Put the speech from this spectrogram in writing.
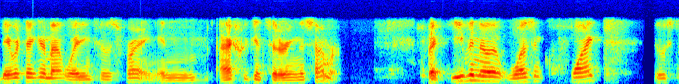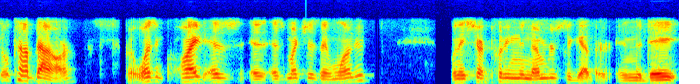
they were thinking about waiting till the spring and actually considering the summer. But even though it wasn't quite, it was still top dollar, but it wasn't quite as as, as much as they wanted when they start putting the numbers together in the date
